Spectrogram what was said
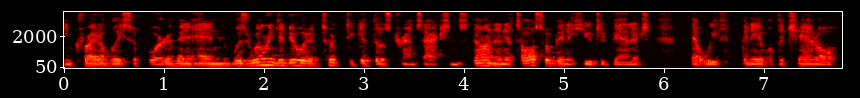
incredibly supportive, and, and was willing to do what it took to get those transactions done. And it's also been a huge advantage that we've been able to channel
